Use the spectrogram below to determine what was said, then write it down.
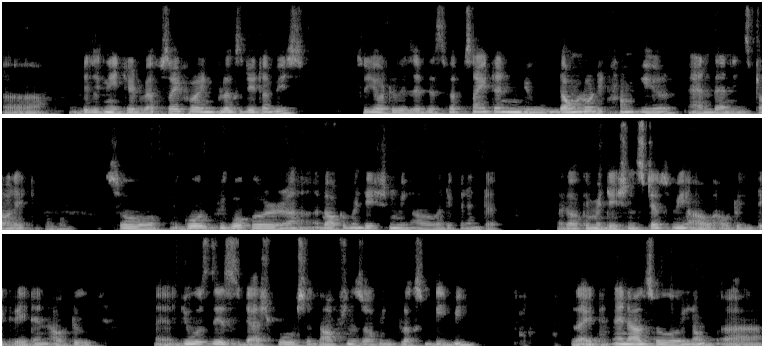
uh, designated website for influx database so you have to visit this website and you download it from here and then install it. So go if we go for uh, documentation, we have different uh, documentation steps. We have how to integrate and how to uh, use these dashboards and options of InfluxDB, right? And also, you know, uh,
